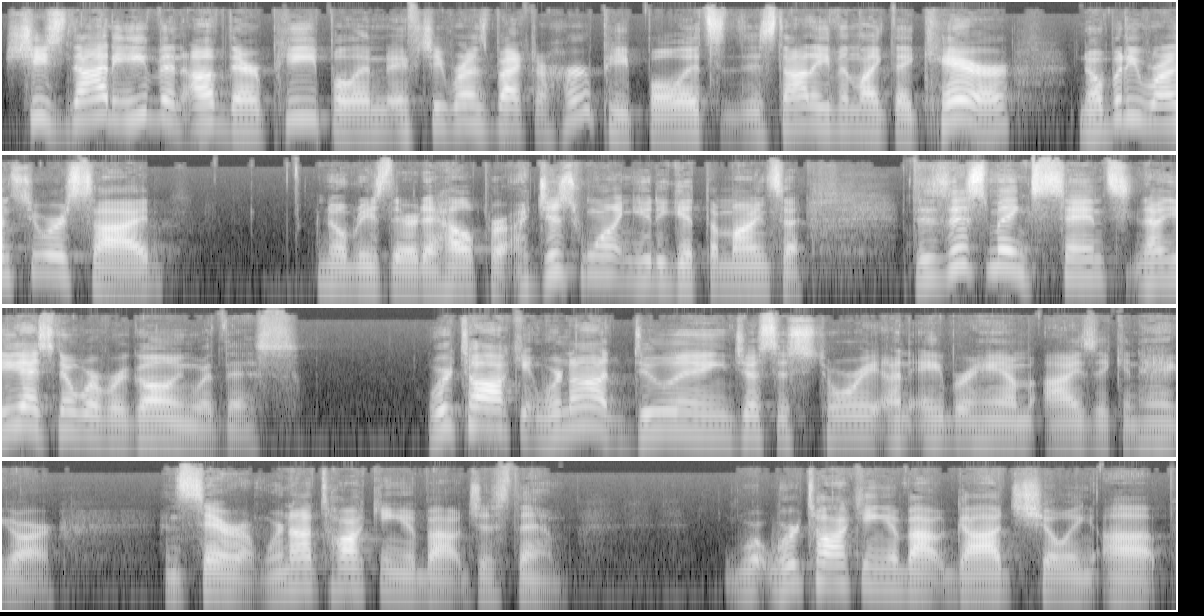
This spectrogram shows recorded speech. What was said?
She's not even of their people. And if she runs back to her people, it's, it's not even like they care. Nobody runs to her side, nobody's there to help her. I just want you to get the mindset. Does this make sense? Now, you guys know where we're going with this. We're talking, we're not doing just a story on Abraham, Isaac, and Hagar and Sarah. We're not talking about just them. We're, we're talking about God showing up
